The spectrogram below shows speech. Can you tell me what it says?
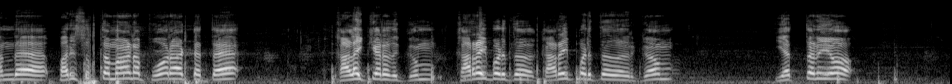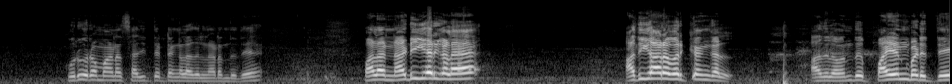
அந்த பரிசுத்தமான போராட்டத்தை கலைக்கிறதுக்கும் கரைப்படுத்த கரைப்படுத்துவதற்கும் எத்தனையோ குரூரமான சதித்திட்டங்கள் அதில் நடந்தது. பல நடிகர்களை அதிகார வர்க்கங்கள் அதில் வந்து பயன்படுத்தி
